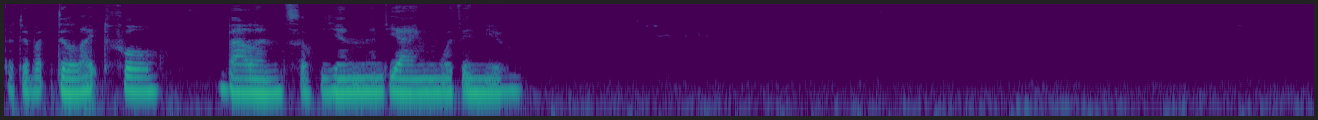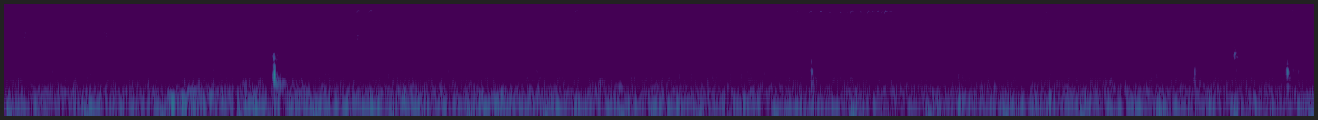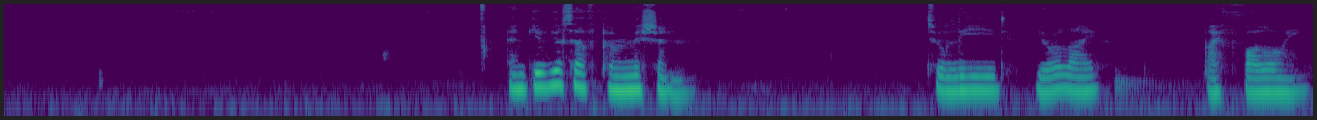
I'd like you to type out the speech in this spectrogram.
The de- delightful balance of yin and yang within you. And give yourself permission to lead your life by following.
